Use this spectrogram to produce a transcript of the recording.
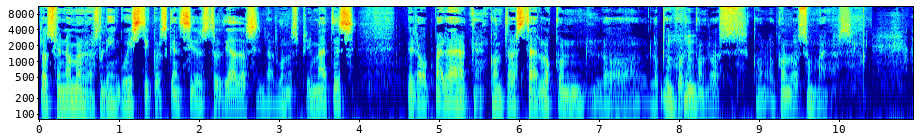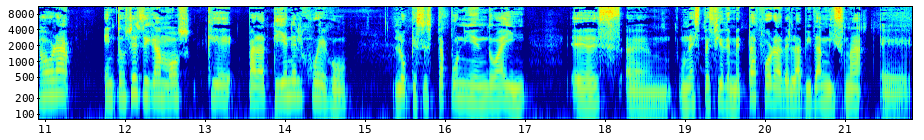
los fenómenos lingüísticos que han sido estudiados en algunos primates, pero para contrastarlo con lo, lo que ocurre con, los, con los humanos. Ahora, entonces digamos que para ti en el juego lo que se está poniendo ahí es em, una especie de metáfora de la vida misma eh,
